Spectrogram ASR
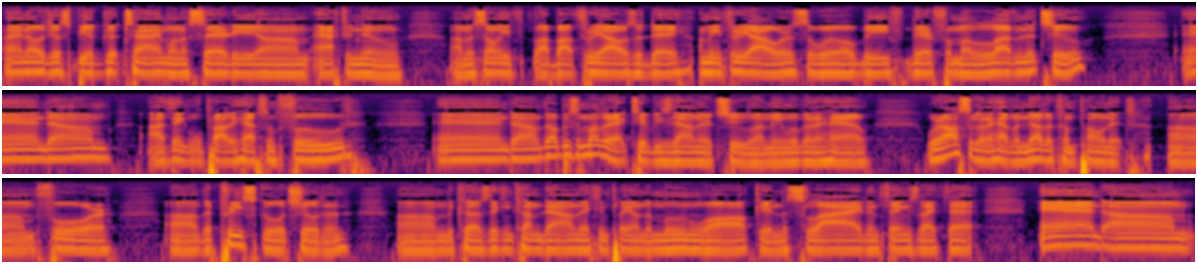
and it'll just be a good time on a Saturday um, afternoon. Um, it's only about three hours a day. I mean, three hours, so we'll be there from eleven to two, and I think we'll probably have some food, and um, there'll be some other activities down there too. I mean, we're going to have. We're also going to have another component um, for uh, the preschool children um, because they can come down, they can play on the moonwalk and the slide and things like that. And um,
